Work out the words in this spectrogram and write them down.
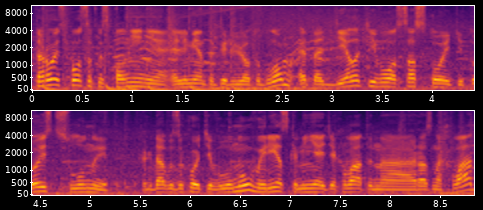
Второй способ исполнения элемента перелет углом – это делать его со стойки, то есть с луны. Когда вы заходите в луну, вы резко меняете хваты на разнохват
